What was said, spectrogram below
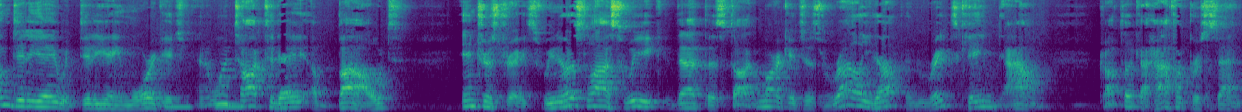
I'm Didier with DDA Mortgage, and I want to talk today about interest rates. We noticed last week that the stock market just rallied up and rates came down, dropped like a half a percent.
